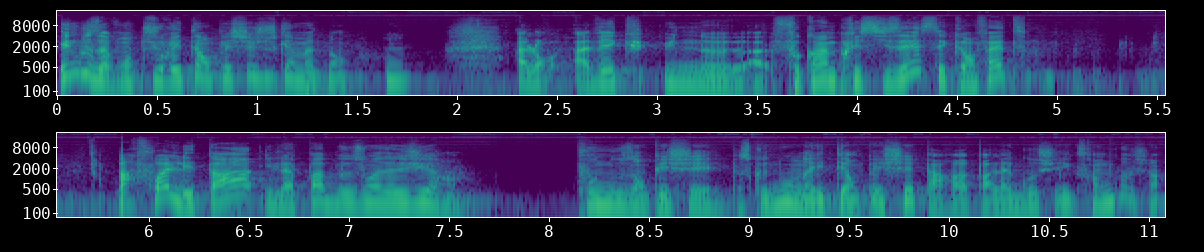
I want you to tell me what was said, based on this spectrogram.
et nous avons toujours été empêchés jusqu'à maintenant. Alors, avec une. Il faut quand même préciser, c'est qu'en fait, parfois, l'État, il n'a pas besoin d'agir pour nous empêcher. Parce que nous, on a été empêchés par, par la gauche et l'extrême gauche. hein.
